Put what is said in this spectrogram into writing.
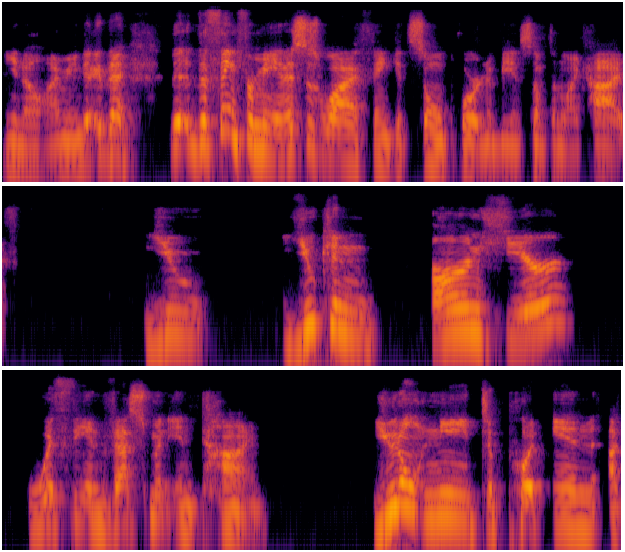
you know, I mean, the, the the thing for me, and this is why I think it's so important to be in something like Hive. You you can earn here with the investment in time. You don't need to put in a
